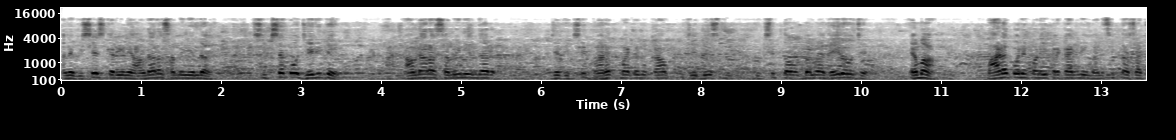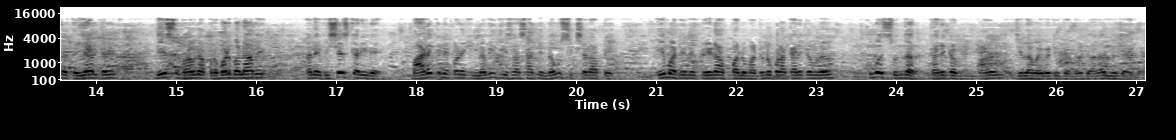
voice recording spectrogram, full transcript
અને વિશેષ કરીને આવનારા સમયની અંદર શિક્ષકો જે રીતે આવનારા સમયની અંદર જે વિકસિત ભારત માટેનું કામ જે દેશ વિકસિત બનવા જઈ રહ્યો છે, એમાં બાળકોને પણ એ પ્રકારની માનસિકતા સાથે તૈયાર કરે દેશ ભાવના પ્રબળ બનાવે અને વિશેષ કરીને બાળકને પણ એક નવી દિશા સાથે નવું શિક્ષણ આપે એ માટેની પ્રેરણા આપવાનો માટેનો પણ આ કાર્યક્રમ રહ્યો. ખૂબ જ સુંદર કાર્યક્રમ આણંદ જિલ્લા વહીવટીતંત્ર દ્વારા યોજાઈ ગયો.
